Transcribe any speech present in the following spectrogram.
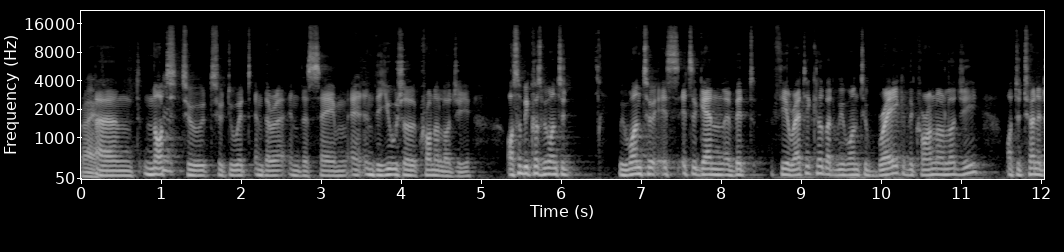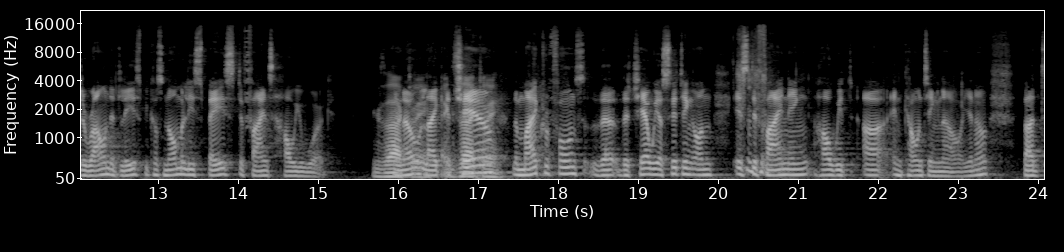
Right. and not to to do it in the in the same in the usual chronology. Also because we want to we want to it's it's again a bit theoretical but we want to break the chronology or to turn it around at least because normally space defines how you work. Exactly. you know like a chair the microphones the the chair we are sitting on is defining how we are encountering now you know? But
